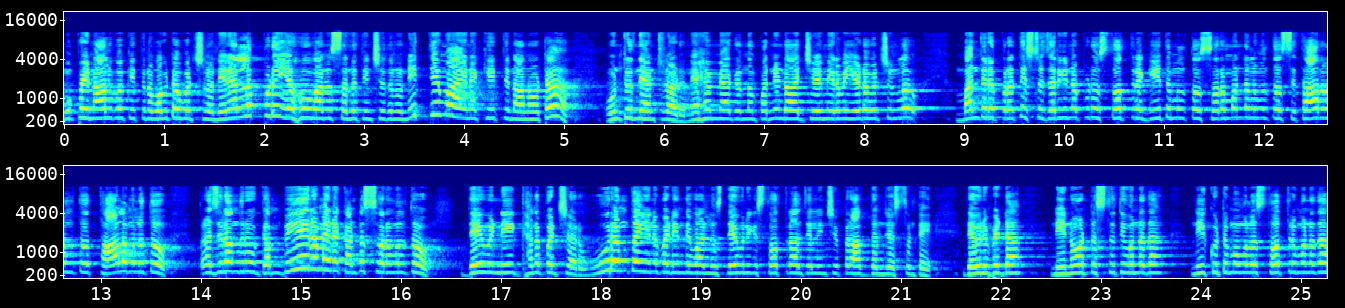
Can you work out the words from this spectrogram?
ముప్పై నాలుగో కీర్తన ఒకటో వచ్చులో నేను ఎల్లప్పుడూ యహోవాను సన్నతించదును. నిత్యము ఆయన కీర్తి నా నోట ఉంటుంది అంటున్నాడు. నెహమ్యా గ్రంథం పన్నెండో అధ్యాయం ఇరవై ఏడో వచ్చంలో మందిర ప్రతిష్ట జరిగినప్పుడు స్తోత్ర గీతములతో స్వరమండలములతో సితారలతో తాళములతో ప్రజలందరూ గంభీరమైన కంఠస్వరములతో దేవుణ్ణి ఘనపరిచారు. ఊరంతా వినబడింది వాళ్ళు దేవునికి స్తోత్రాలు చెల్లించి ప్రార్థన చేస్తుంటే దేవుని బిడ్డ నీ నోట స్థుతి ఉన్నదా? నీ కుటుంబంలో స్తోత్రం ఉన్నదా?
